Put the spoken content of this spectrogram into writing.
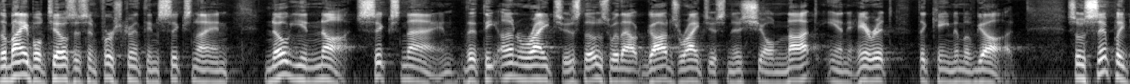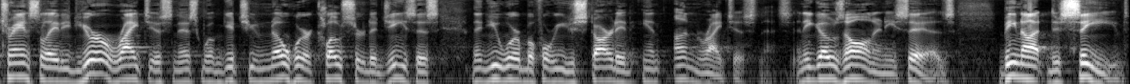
The Bible tells us in 1 Corinthians 6 9, Know ye not, 6 9, that the unrighteous, those without God's righteousness, shall not inherit the kingdom of God. So, simply translated, your righteousness will get you nowhere closer to Jesus than you were before you started in unrighteousness. And he goes on and he says, Be not deceived.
